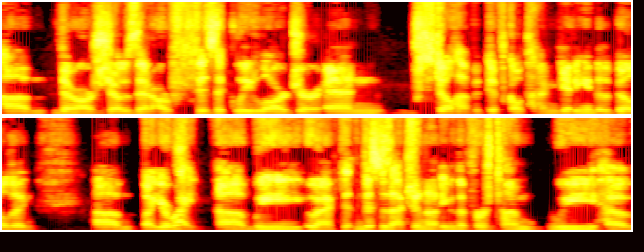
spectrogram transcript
Um, there are shows that are physically larger and still have a difficult time getting into the building. Um, but you're right. Uh, we we act- this is actually not even the first time we have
